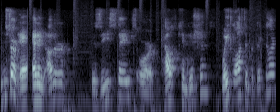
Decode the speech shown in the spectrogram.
You start adding other disease states or health conditions, weight loss in particular,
